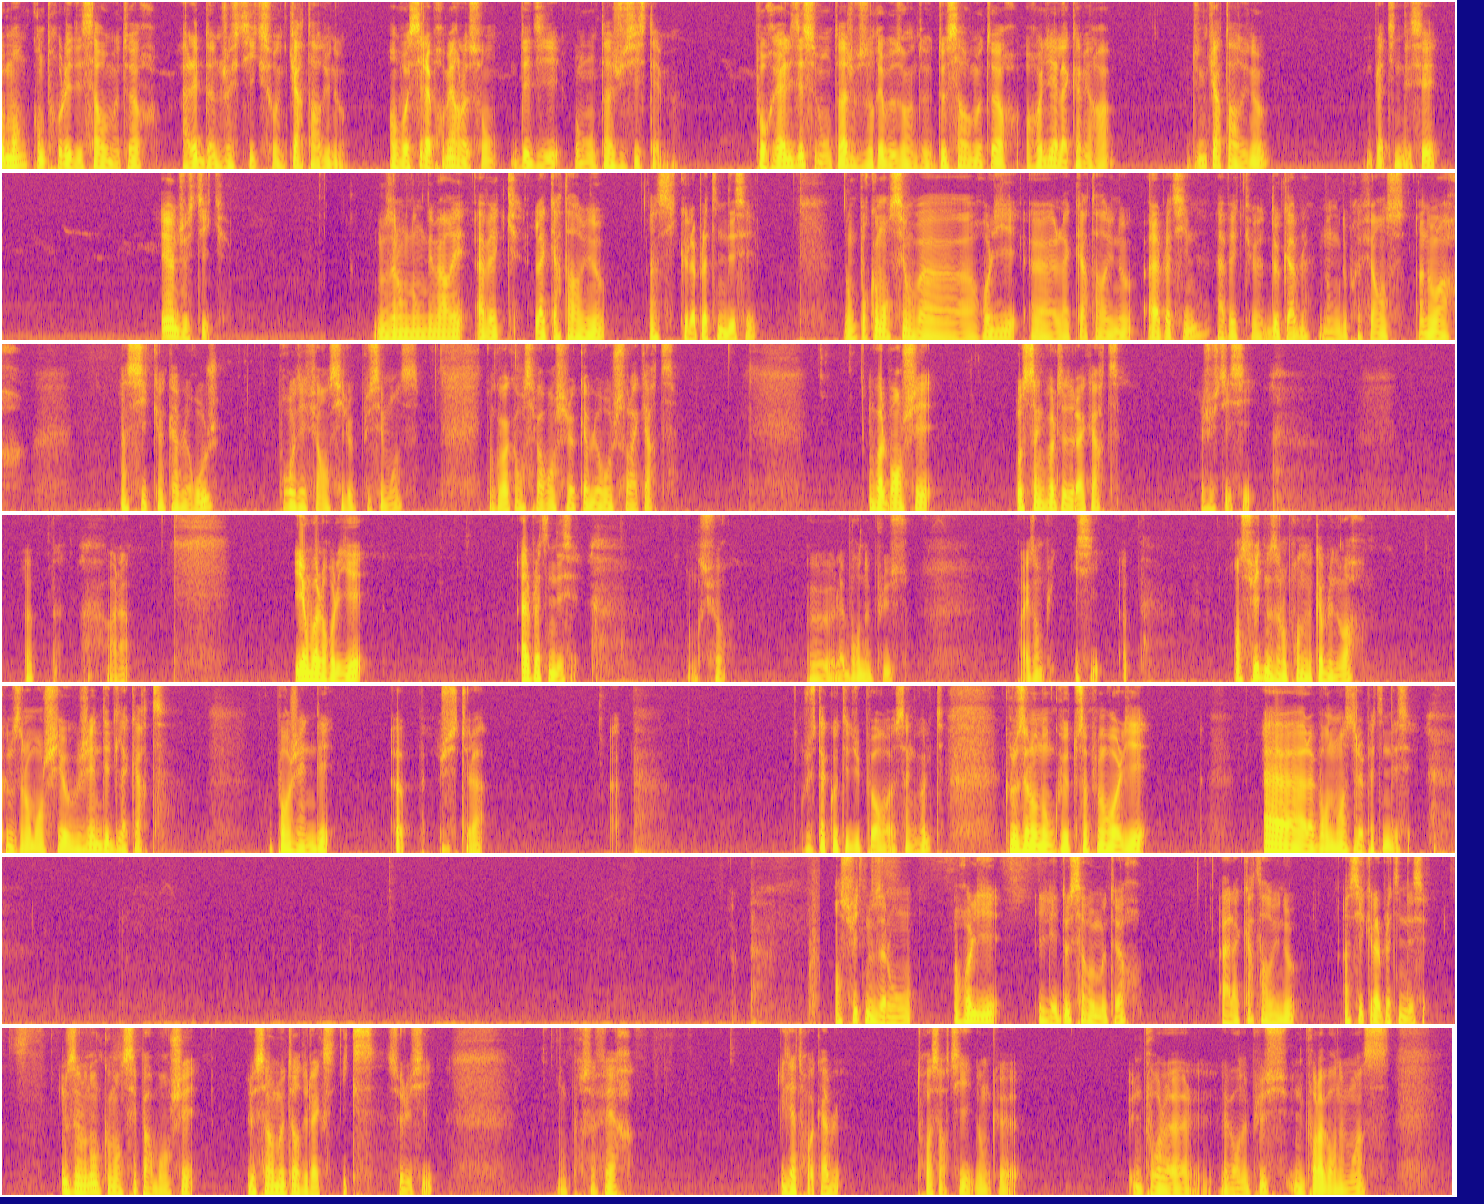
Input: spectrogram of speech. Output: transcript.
Comment contrôler des servomoteurs à l'aide d'un joystick sur une carte Arduino? En voici la première leçon dédiée au montage du système. Pour réaliser ce montage, vous aurez besoin de deux servomoteurs reliés à la caméra, d'une carte Arduino, une platine DC et un joystick. Nous allons donc démarrer avec la carte Arduino ainsi que la platine DC. Donc pour commencer, on va relier euh, la carte Arduino à la platine avec euh, deux câbles, donc de préférence un noir ainsi qu'un câble rouge pour différencier le plus et moins. Donc on va commencer par brancher le câble rouge sur la carte. On va le brancher aux 5 volts de la carte, juste ici. Hop, voilà. Et on va le relier à la platine DC. Donc sur euh, la borne plus. Par exemple ici. Ensuite nous allons prendre le câble noir que nous allons brancher au GND de la carte. Port GND. Hop, juste là. Hop. Juste à côté du port 5 euh, volts. Que nous allons donc euh, tout simplement relier à la borne moins de la platine DC. Ensuite, nous allons relier les deux servomoteurs à la carte Arduino ainsi qu'à la platine DC. Nous allons donc commencer par brancher le servomoteur de l'axe X, celui-ci. Donc pour ce faire, il y a trois câbles, trois sorties, donc euh, une pour la, borne plus, une pour la borne moins,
